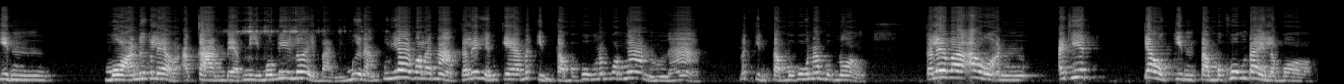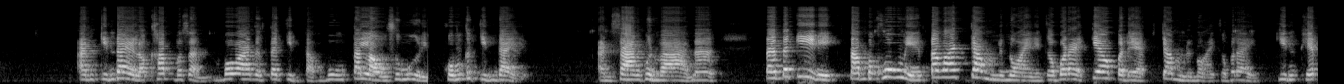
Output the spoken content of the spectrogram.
กินหมอนึกแล้ว อาการแบบนี้บ่มีเลยบาดนี้มื้อนั้นคุณยายวรนาถก็เลยเห็นแกมากินตำบักหุ่งน้ำคนงานนั่นนะมากินตำบักหุ่งน้ำบุกน้อง ก็เลยว่าเอ้าอันอาทิตย์เจ้ากินตำบักหุ่งได้ละบ่อันกินได้แล้วครับบสันบ่ว่าแต่แต่กินตำบักหุ่งแต่เหลาซุมื้อนี่ผมก็กินได้อันสร้างเพิ่นว่านะแต่ตะกี้นี่ตำบักหุ่งนี่แต่ว่าจ้ำหน่อยนี่ก็บ่ได้แก้วประแดกจ้ำหน่อยก็บ่ได้กินเผ็ด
